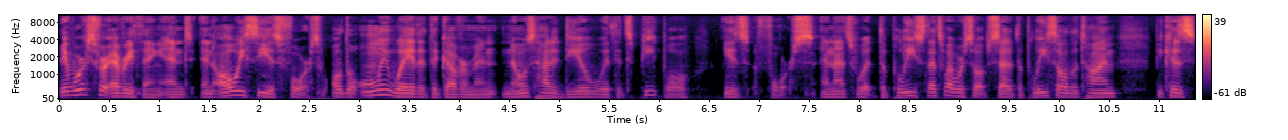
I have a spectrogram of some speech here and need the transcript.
it works for everything, and and all we see is force. Well, the only way that the government knows how to deal with its people is force, and that's what the police. That's why we're so upset at the police all the time, because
